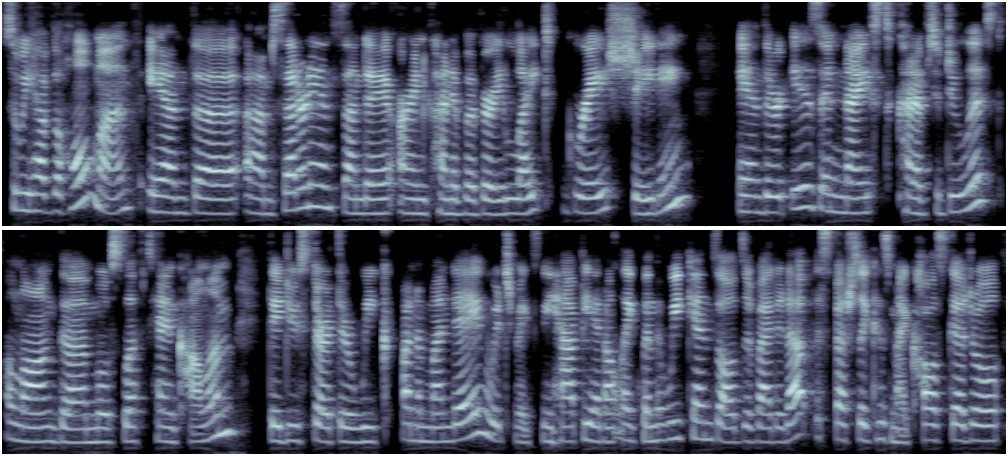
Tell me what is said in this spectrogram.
So we have the whole month, and the um, Saturday and Sunday are in kind of a very light gray shading. And there is a nice kind of to do list along the most left hand column. They do start their week on a Monday, which makes me happy. I don't like when the weekend's all divided up, especially because my call schedule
